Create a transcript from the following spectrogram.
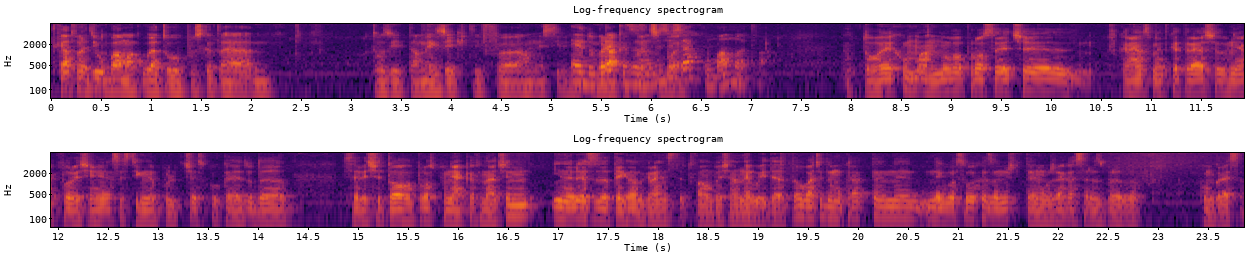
Така твърди Обама, когато пускат а, този там екзекутив амнести. Е, добре, като се замисли сега, хуманно е това. То е хуманно. Въпросът е, че в крайна сметка трябваше до някакво решение да се стигне политическо, където да се реши този въпрос по някакъв начин и нали да се затегнат границите. Това му беше на него идеята. Обаче демократите не, не гласуваха за нищо. Те не можаха да се разберат в Конгреса.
